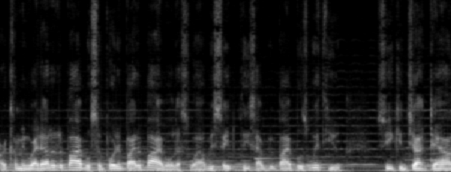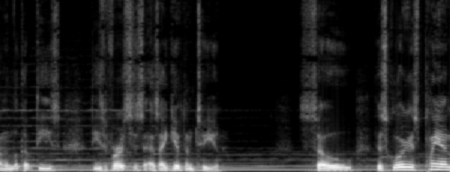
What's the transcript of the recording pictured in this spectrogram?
are coming right out of the Bible, supported by the Bible. That's why I always say, please have your Bibles with you so you can jot down and look up these, these verses as I give them to you. So, this glorious plan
